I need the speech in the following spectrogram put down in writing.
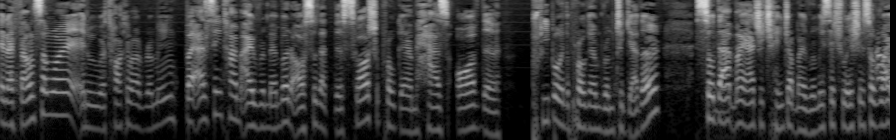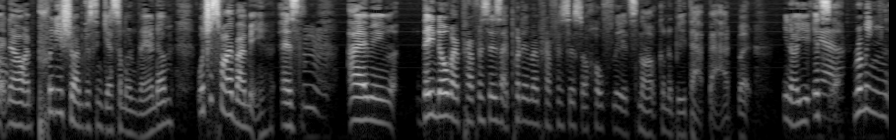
and I found someone and we were talking about rooming. But at the same time, I remembered also that the scholarship program has all of the people in the program room together. So that might actually change up my rooming situation. So right oh. now, I'm pretty sure I'm just gonna get someone random, which is fine by me. As mm. I mean, they know my preferences. I put in my preferences, so hopefully it's not gonna be that bad. But you know, you, it's Yeah. rooming.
